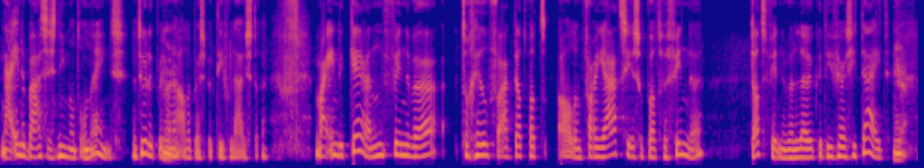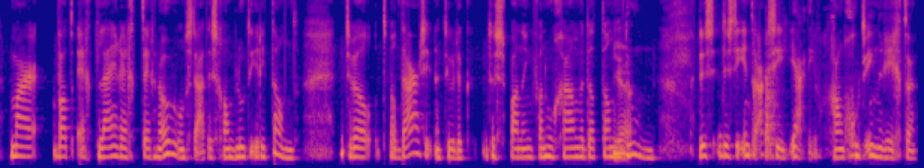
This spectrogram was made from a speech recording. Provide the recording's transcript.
Nou, in de basis is niemand oneens. Natuurlijk willen we naar alle perspectieven luisteren. Maar in de kern vinden we toch heel vaak dat wat al een variatie is op wat we vinden. Dat vinden we leuke diversiteit. Ja. Maar wat echt lijnrecht tegenover ons staat, is gewoon bloedirritant. Terwijl, terwijl daar zit natuurlijk de spanning van hoe gaan we dat dan Ja. doen. Dus, dus die interactie, ja, die gewoon goed inrichten.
